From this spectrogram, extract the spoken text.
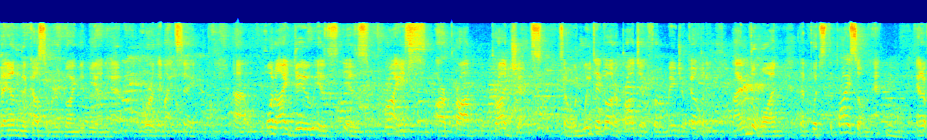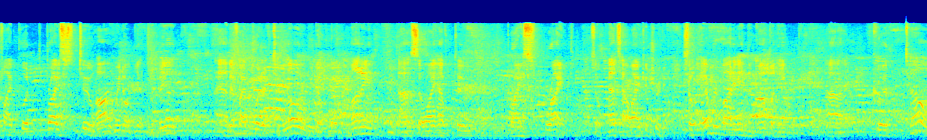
then the customer is going to be unhappy. Or they might say, uh, what I do is, is price our pro projects. So when we take on a project from a major company, I'm the one that puts the price on that. And if I put the price too high, we don't get the bid. And if I put it too low, we don't make money. Uh, so I have to price right. So that's how I contribute. So everybody in the company uh, could tell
